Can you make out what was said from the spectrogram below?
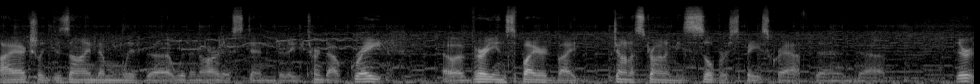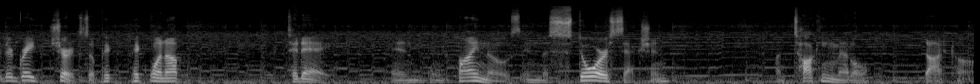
I actually designed them with uh, with an artist, and they turned out great. Uh, very inspired by John Astronomy's Silver Spacecraft, and uh, they're they're great shirts. So pick pick one up today, and you can find those in the store section on TalkingMetal.com.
